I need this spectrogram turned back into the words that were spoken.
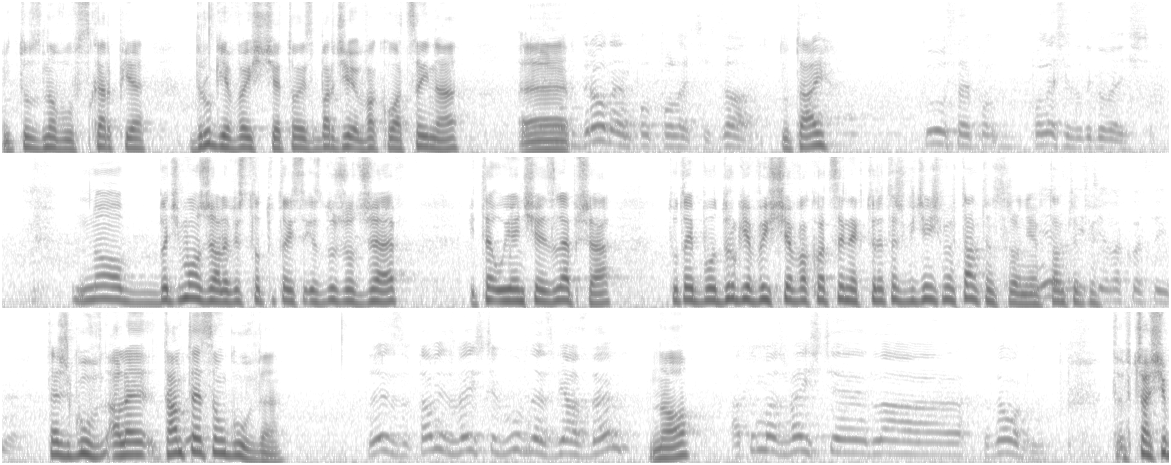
I tu znowu w skarpie drugie wejście to jest bardziej ewakuacyjne. E, Tak dronem po, polecieć, zobacz. tutaj? Tu sobie po, polecieć do tego wejścia. No być może, ale wiesz co, tutaj jest, jest dużo drzew i te ujęcie jest lepsze. Tutaj było drugie wyjście ewakuacyjne, które też widzieliśmy w tamtym stronie, Nie w tamtym, jest wejście ewakuacyjne. też główne, ale tamte są główne. To jest, tam jest wejście główne z wjazdem, No, a tu masz wejście dla załogi. T- w czasie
